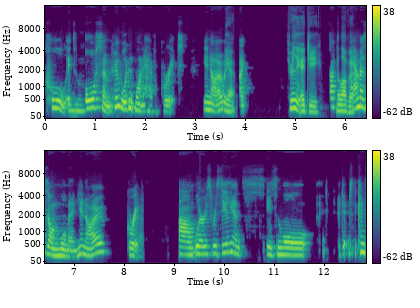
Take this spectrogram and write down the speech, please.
cool, it's mm. awesome. Who wouldn't want to have grit? You know, yeah. like it's really edgy. Like I love it. Amazon woman, you know, grit. Um, whereas resilience is more can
